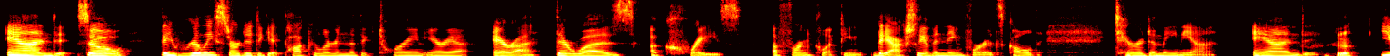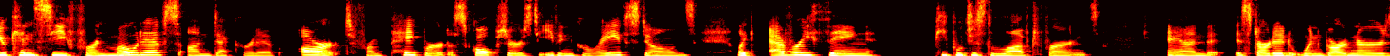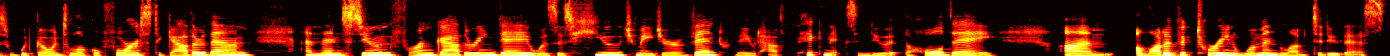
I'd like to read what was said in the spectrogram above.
And so they really started to get popular in the Victorian era era there was a craze of fern collecting. They actually have a name for it. It's called pteridomania. And you can see fern motifs on decorative art from paper to sculptures to even gravestones. Like everything, people just loved ferns. And it started when gardeners would go into local forests to gather them. And then soon, Fern Gathering Day was this huge major event where they would have picnics and do it the whole day. Um, a lot of Victorian women loved to do this.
